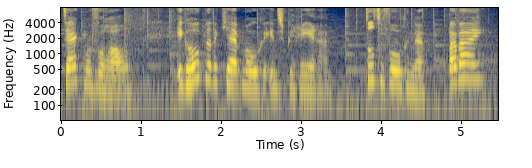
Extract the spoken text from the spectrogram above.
Tag me vooral. Ik hoop dat ik je heb mogen inspireren. Tot de volgende. Bye bye.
